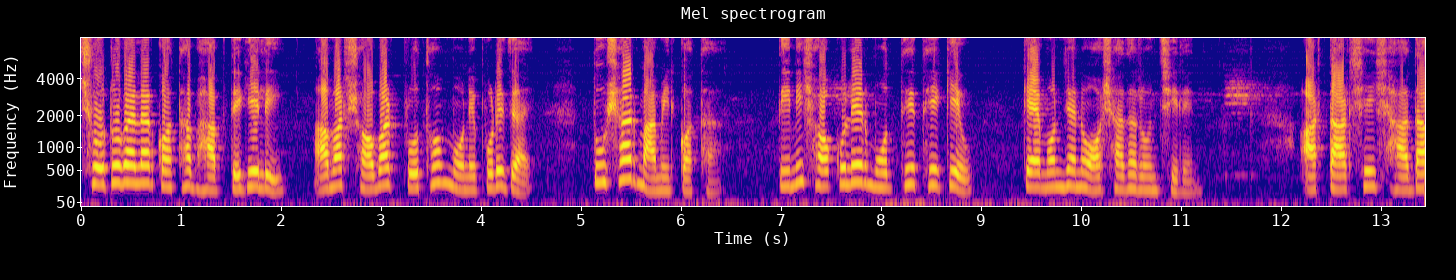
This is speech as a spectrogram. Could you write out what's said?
ছোটবেলার কথা ভাবতে গেলেই আমার সবার প্রথম মনে পড়ে যায় তুষার মামির কথা। তিনি সকলের মধ্যে থেকেও কেমন যেন অসাধারণ ছিলেন। আর তার সেই সাদা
